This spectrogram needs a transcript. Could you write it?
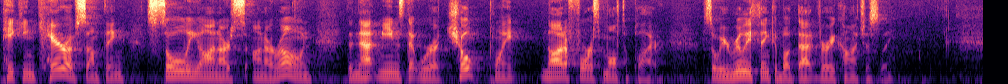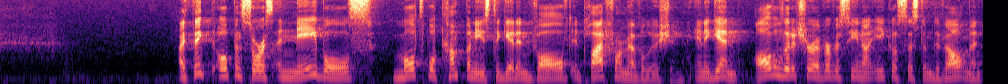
taking care of something solely on our, on our own, then that means that we're a choke point, not a force multiplier. So we really think about that very consciously. I think open source enables multiple companies to get involved in platform evolution. And again, all the literature I've ever seen on ecosystem development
